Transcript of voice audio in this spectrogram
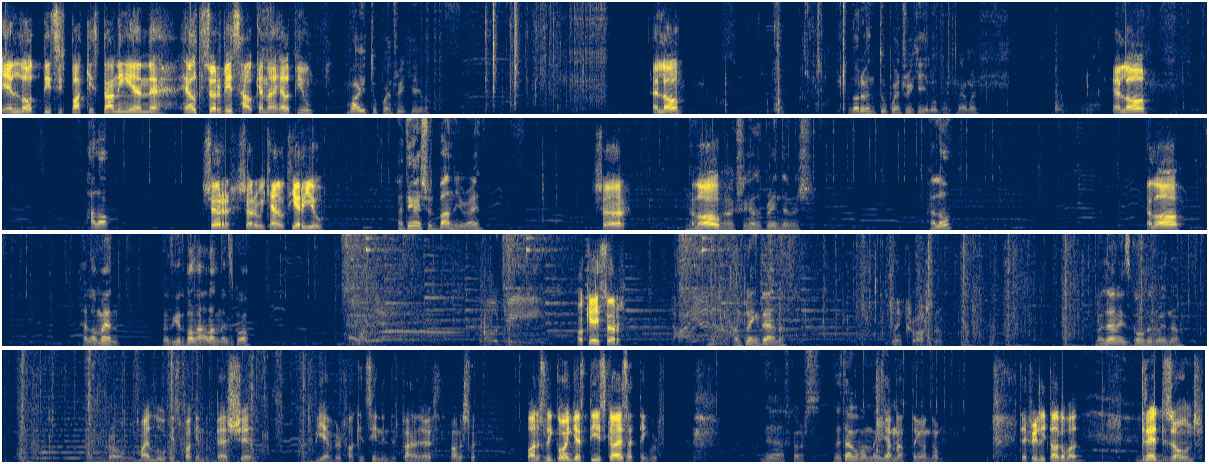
Hello, this is Pakistani uh, Health Service. How can I help you? Why are you 2.3 kilo? Hello? Not even 2.3 kilo, but never mind. Hello? Hello? Sir, sir, we cannot hear you. I think I should ban you, right? Sir. No, Hello? no, actually has brain damage. Hello? Hello? Hello, man. Let's get Valhalla, let's go. Okay, sir. I'm playing Diana. I'm playing Cross, bro. My Diana is golden right now. Bro, my Luke is fucking the best shit to be ever fucking seen in this planet Earth, honestly. Honestly, going against these guys, I think we're f- Yeah, of course. They talk about my we got nothing on them. They really talk about dread zones,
